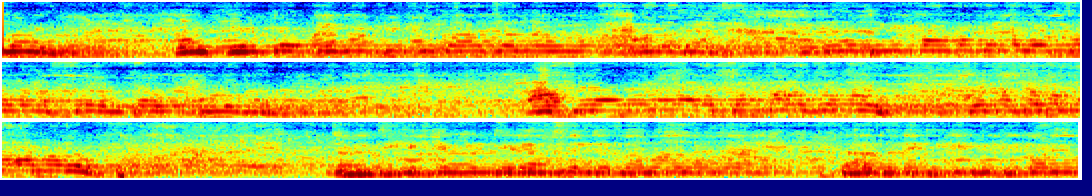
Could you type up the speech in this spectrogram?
ভাই বলে দেন, এখানে টিকিট কাউন্টার আসছে ওটা বলে জন্য সেটা বলা যারা টিকিট কেনার টেরে আছেন যে বাবা তাড়াতাড়ি টিকিট বিক্রি করেন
